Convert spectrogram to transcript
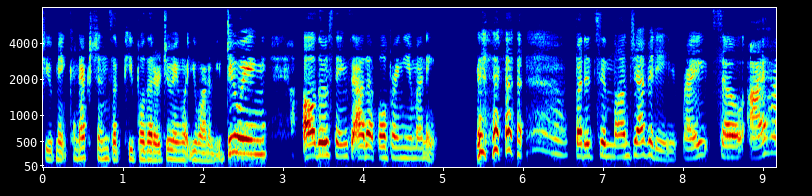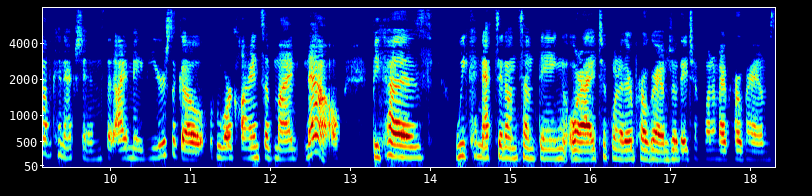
to make connections of people that are doing what you want to be doing. All those things add up will bring you money. but it's in longevity, right? So I have connections that I made years ago who are clients of mine now because we connected on something or I took one of their programs or they took one of my programs.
